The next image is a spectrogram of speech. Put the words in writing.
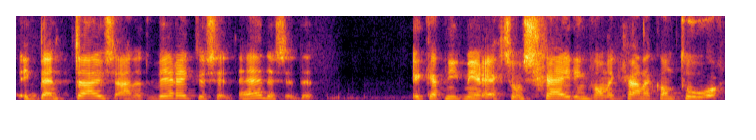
Ik ben thuis aan het werk. Dus, hè, dus ik heb niet meer echt zo'n scheiding van ik ga naar kantoor.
